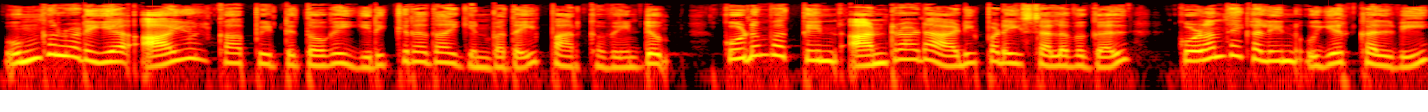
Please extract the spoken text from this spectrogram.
உங்களுடைய ஆயுள் காப்பீட்டுத் தொகை இருக்கிறதா என்பதை பார்க்க வேண்டும். குடும்பத்தின் அன்றாட அடிப்படை செலவுகள் குழந்தைகளின் உயர்கல்வி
